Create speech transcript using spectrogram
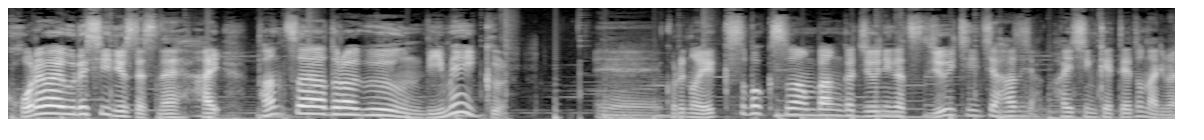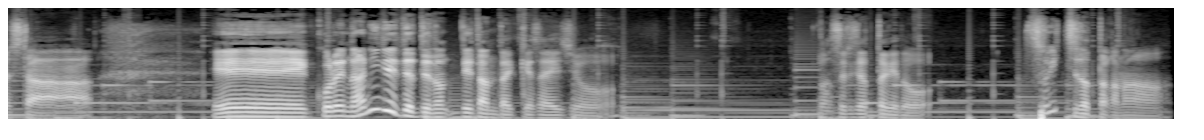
これは嬉しいニュースですね。はい。パンツァードラグーンリメイク。これの Xbox One 版が12月11日配信決定となりました。えー、これ何で出た出たんだっけ、最初。忘れちゃったけど。スイッチだったかな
